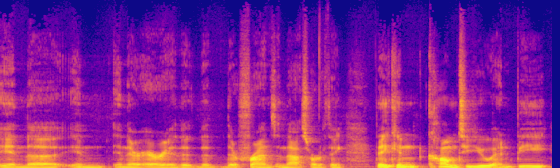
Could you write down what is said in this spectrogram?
in the in in their area the, the, their friends and that sort of thing. They can come to you and be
